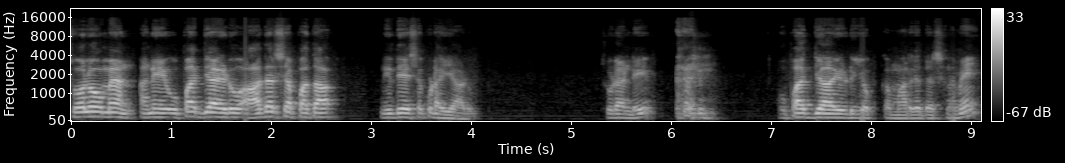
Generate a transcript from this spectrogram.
సోలోమ్యాన్ అనే ఉపాధ్యాయుడు ఆదర్శ పథ నిర్దేశకుడు అయ్యాడు చూడండి. ఉపాధ్యాయుడి యొక్క మార్గదర్శనమే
